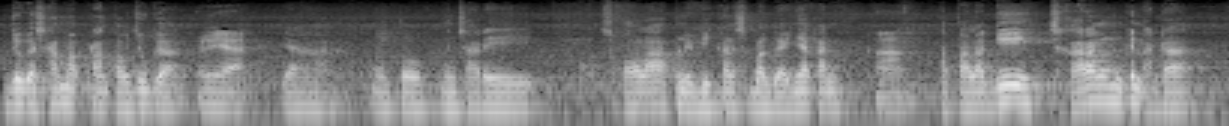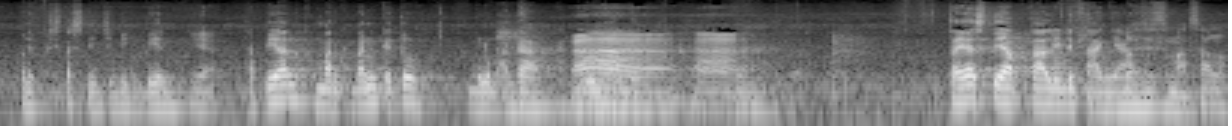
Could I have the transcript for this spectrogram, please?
juga sama perantau juga. iya. Ya, untuk mencari sekolah, pendidikan sebagainya kan. Ah, Apalagi sekarang mungkin ada universitas di Cibingbin. iya. Tapi kan kemarin-kemarin itu belum ada. Belum ada. Ah, ah. Saya setiap kali ditanya, basis masa loh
